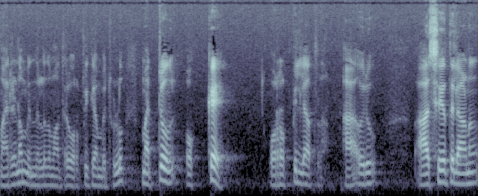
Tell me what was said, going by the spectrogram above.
മരണം എന്നുള്ളത് മാത്രമേ ഉറപ്പിക്കാൻ പറ്റുള്ളൂ. മറ്റോ ഒക്കെ ഉറപ്പില്ലാത്തതാണ്. ആ ഒരു ആശയത്തിലാണ്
